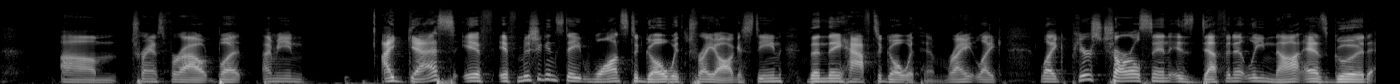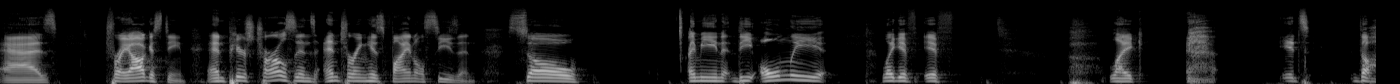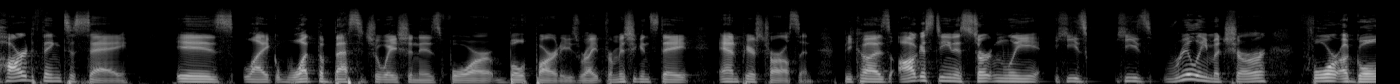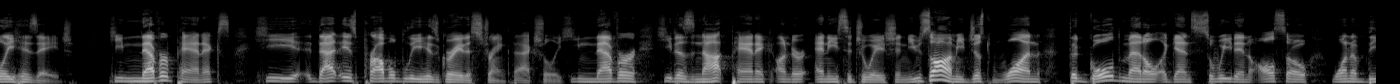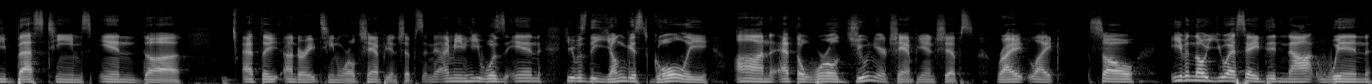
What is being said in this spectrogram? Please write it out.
um, transfer out, but I mean. I guess if if Michigan State wants to go with Trey Augustine, then they have to go with him, right? Like like Pierce Charleson is definitely not as good as Trey Augustine. And Pierce Charleson's entering his final season. So I mean, the only like if if like it's the hard thing to say is like what the best situation is for both parties, right? For Michigan State and Pierce Charleson because Augustine is certainly he's he's really mature for a goalie his age. He never panics. He that is probably his greatest strength actually. He never he does not panic under any situation. You saw him, he just won the gold medal against Sweden, also one of the best teams in the at the under 18 world championships and i mean he was in he was the youngest goalie on at the world junior championships right like so even though usa did not win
